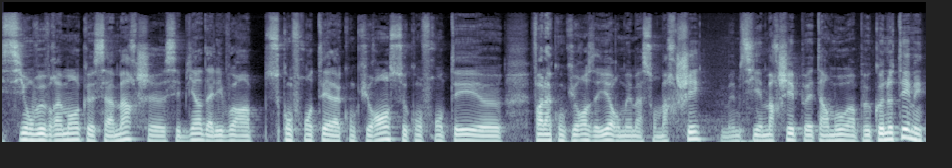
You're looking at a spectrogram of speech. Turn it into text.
si on veut vraiment que ça marche, euh, c'est bien d'aller voir se confronter à la concurrence, se confronter, enfin à la concurrence d'ailleurs, ou même à son marché, même si marché peut être un mot un peu connoté, mais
